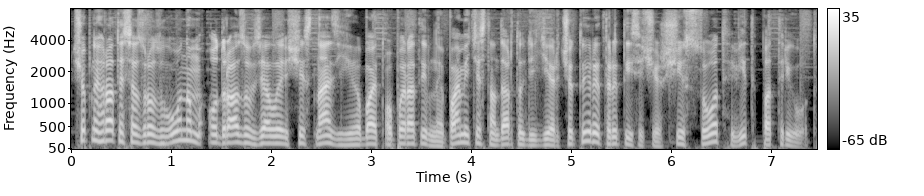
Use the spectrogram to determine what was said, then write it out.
Щоб не гратися з розгоном, одразу взяли 16 ГБ оперативної пам'яті стандарту DDR4 3600 від Patriot.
